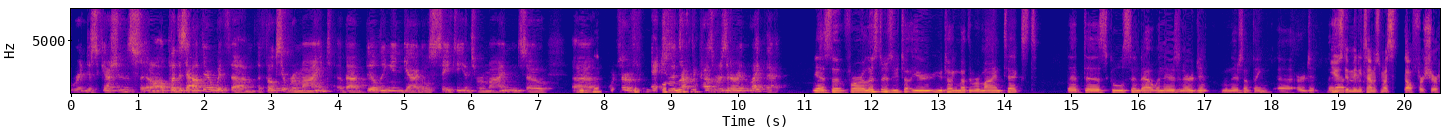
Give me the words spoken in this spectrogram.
we're in discussions, and I'll put this out there with um, the folks at Remind about building in Gaggle's safety into Remind. And so uh, we're sort of anxious to talk to customers that are like that. Yeah, so for our listeners, you talk, you're, you're talking about the remind text that uh, schools send out when there's an urgent, when there's something uh, urgent. that Used it many times myself for sure.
